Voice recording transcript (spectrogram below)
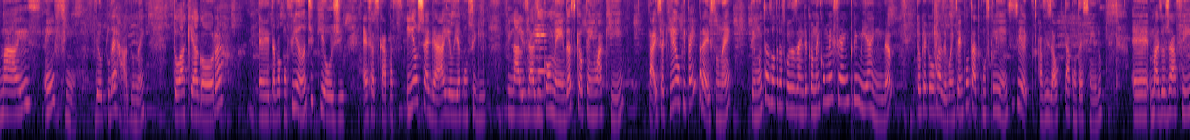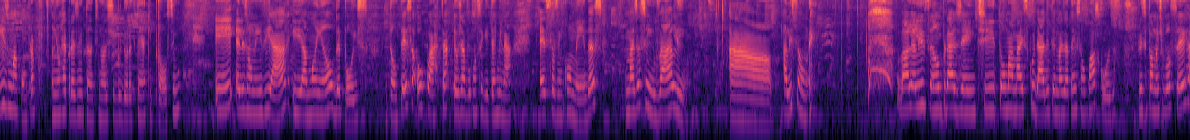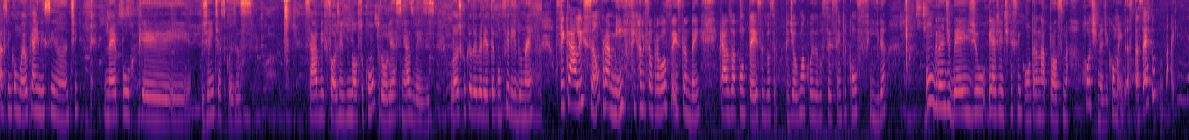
Mas, enfim, deu tudo errado, né? Tô aqui agora, é, tava confiante que hoje essas capas iam chegar e eu ia conseguir finalizar as encomendas que eu tenho aqui. Tá, isso aqui é o que tá impresso, né? Tem muitas outras coisas ainda que eu nem comecei a imprimir ainda. Então o que, é que eu vou fazer? vou entrar em contato com os clientes e avisar o que tá acontecendo. É, mas eu já fiz uma compra em um representante numa distribuidora que tem aqui próximo. E eles vão me enviar e amanhã ou depois, então terça ou quarta, eu já vou conseguir terminar essas encomendas. Mas assim, vale a, a lição, né? Vale a lição pra gente tomar mais cuidado e ter mais atenção com as coisas. Principalmente você, assim como eu, que é iniciante, né? Porque, gente, as coisas, sabe, fogem do nosso controle, assim, às vezes. Lógico que eu deveria ter conferido, né? Fica a lição pra mim, fica a lição pra vocês também. Caso aconteça, de você pedir alguma coisa, você sempre confira. Um grande beijo e a gente que se encontra na próxima rotina de encomendas, tá certo? Bye!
